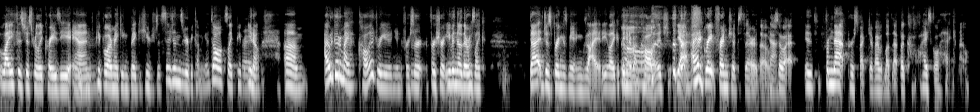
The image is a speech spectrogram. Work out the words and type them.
life is just really crazy, and mm-hmm. people are making big, huge decisions. You're becoming adults, like people, right. you know. Um, I would go to my college reunion for sure, mm-hmm. for sure. Even though there was like, that just brings me anxiety. Like thinking about college. yeah, I had great friendships there though. Yeah. So I, from that perspective, I would love that. But high school, heck no.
